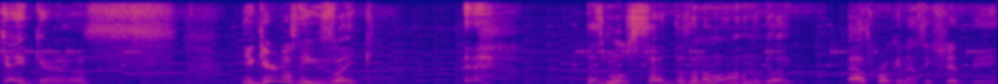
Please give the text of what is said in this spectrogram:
Okay, Gyarados. Yeah, Gyarados needs like his move set doesn't allow him to be like as broken as he should be.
